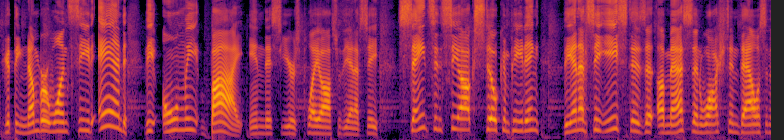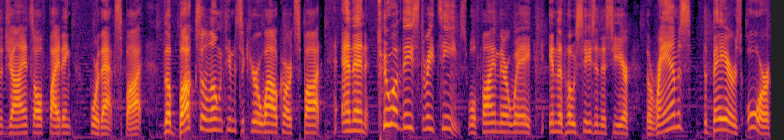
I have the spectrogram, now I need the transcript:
to get the number one seed and the only bye in this year's playoffs for the NFC. Saints and Seahawks still competing. The NFC East is a mess, and Washington, Dallas, and the Giants all fighting for that spot. The Bucs are the lone team to secure a wild card spot, and then two of these three teams will find their way in the postseason this year: the Rams, the Bears, or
